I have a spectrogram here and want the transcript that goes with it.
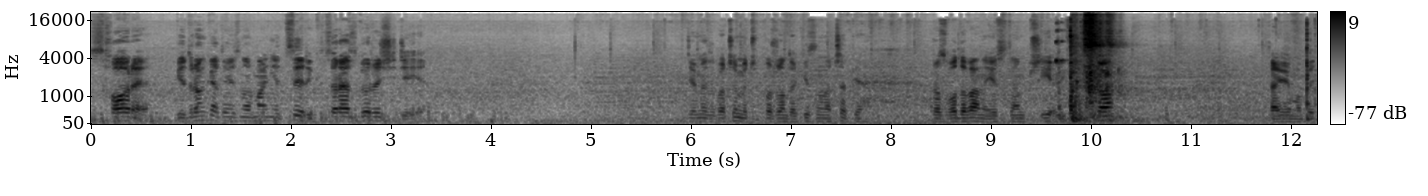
Schore. Biedronka to jest normalnie cyrk, coraz gorzej się dzieje. Idziemy, zobaczymy, czy porządek jest na naczepie. Rozładowany jestem, przyjęli wszystko. Tak ma być.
